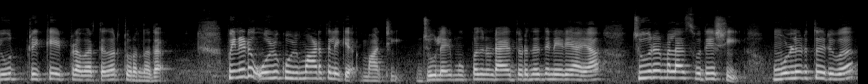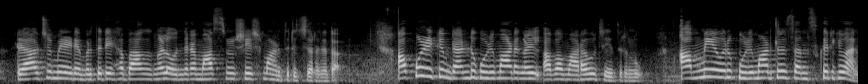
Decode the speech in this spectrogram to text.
യൂത്ത് ബ്രിഗേഡ് പ്രവർത്തകർ തുറന്നത്. പിന്നീട് ഒരു കുഴിമാടത്തിലേക്ക് മാറ്റി. ജൂലൈ മുപ്പതിനുണ്ടായ ദുരന്തത്തിനിരയായ ചൂരമല സ്വദേശി മുള്ളെടുത്തെരുവ് രാജുമേയുടെ മൃതദേഹ ഭാഗങ്ങൾ ഒന്നര മാസത്തിനു ശേഷമാണ് തിരിച്ചറിഞ്ഞത്. അപ്പോഴേക്കും രണ്ട് കുഴിമാടങ്ങളിൽ അവ മറവ് ചെയ്തിരുന്നു. അമ്മയെ ഒരു കുഴിമാടത്തിൽ സംസ്കരിക്കുവാൻ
